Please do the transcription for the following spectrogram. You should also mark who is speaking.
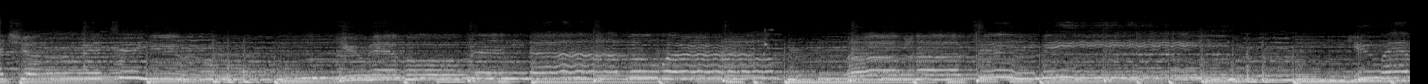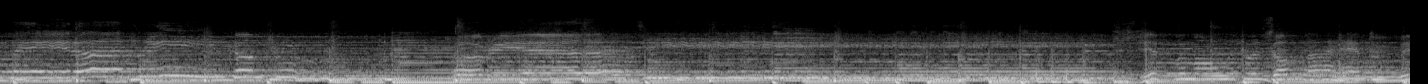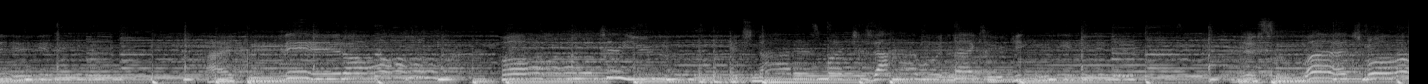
Speaker 1: I chose. It's not as much as I would like to give. There's so much more.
